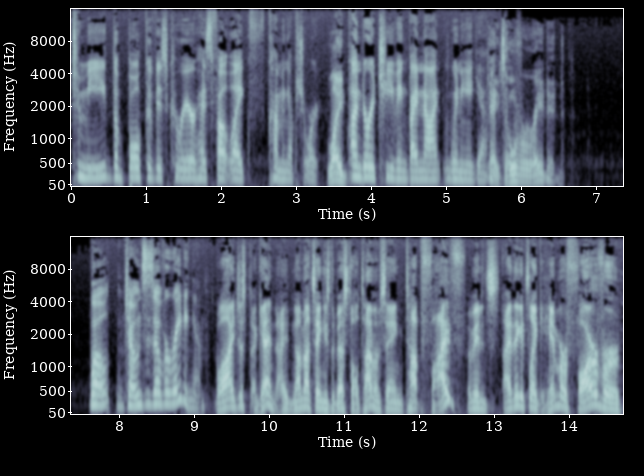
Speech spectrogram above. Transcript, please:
To me, the bulk of his career has felt like coming up short, like underachieving by not winning again. Yeah, he's overrated. Well, Jones is overrating him. Well, I just again, I, I'm not saying he's the best all time. I'm saying top five. I mean, it's I think it's like him or Favre or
